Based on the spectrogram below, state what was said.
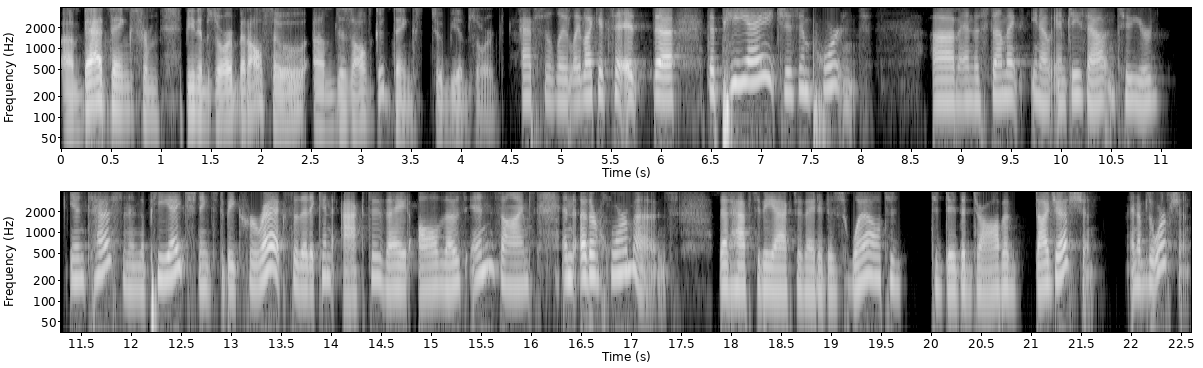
um, bad things from being absorbed, but also um, dissolve good things to be absorbed. Absolutely. Like I said, it, the the pH is important. Um, and the stomach, you know, empties out into your intestine and the pH needs to be correct so that it can activate all those enzymes and other hormones that have to be activated as well to to do the job of digestion and absorption.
